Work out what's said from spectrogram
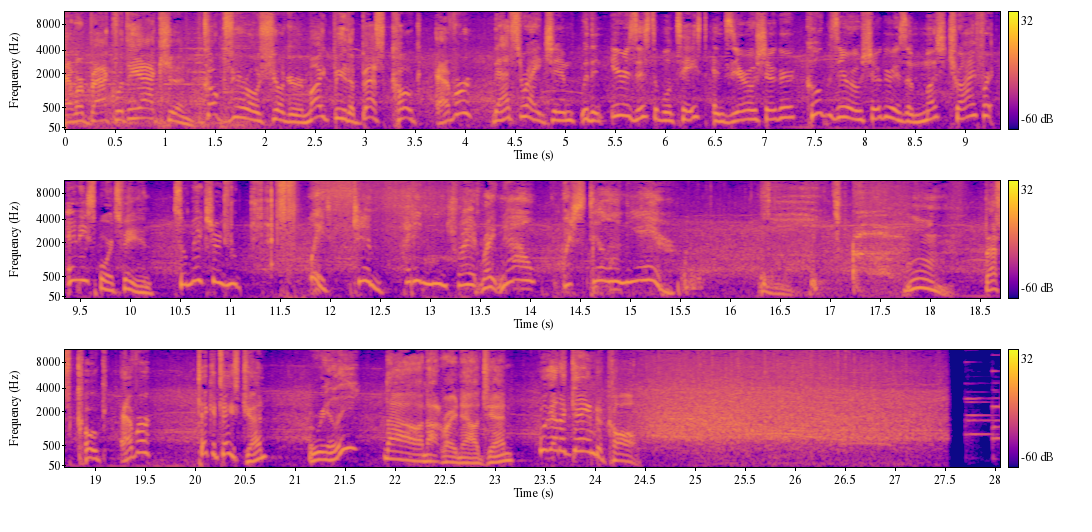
And we're back with the action. Coke Zero Sugar might be the best Coke ever. That's right, Jim. With an irresistible taste and zero sugar, Coke Zero Sugar is a must try for any sports fan. So make sure you. Wait, Jim, I didn't mean try it right now. We're still on the air. Mmm, best Coke ever? Take a taste, Jen. Really? No, not right now, Jen. We got a game to call.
